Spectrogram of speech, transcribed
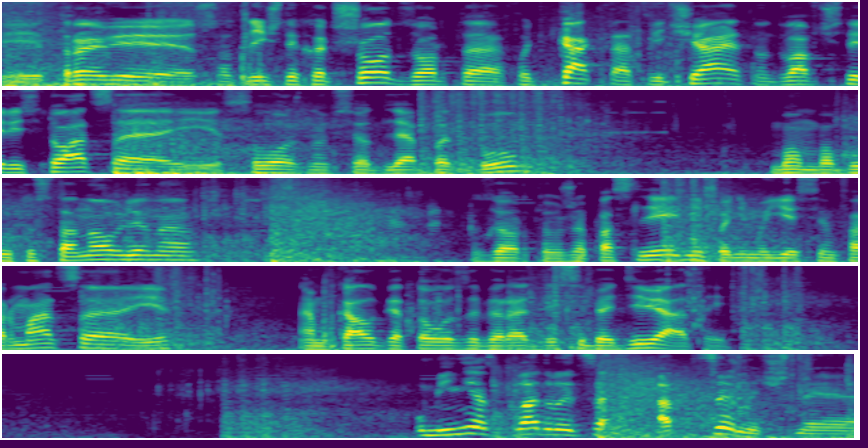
И Трэвис, отличный headshot. Зорта хоть как-то отвечает, но 2 в 4 ситуация. И сложно все для BetBoom. Бомба будет установлена. Зорта уже последний, по нему есть информация. И Амкал готовы забирать для себя девятый. у меня складывается оценочное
